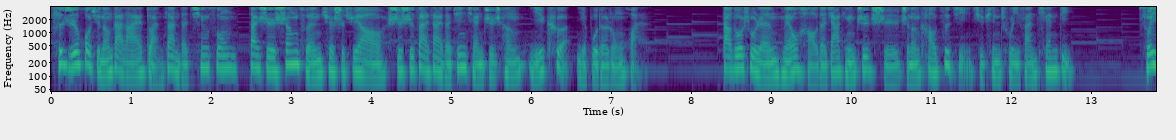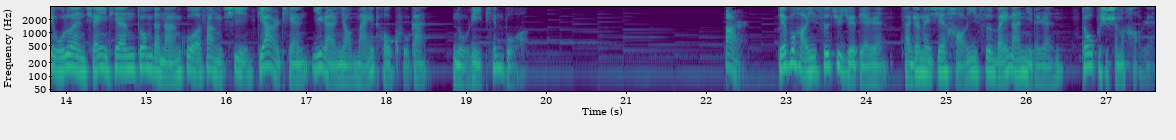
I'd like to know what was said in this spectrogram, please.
辞职或许能带来短暂的轻松，但是生存却是需要实实在在的金钱支撑，一刻也不得容缓。大多数人没有好的家庭支持，只能靠自己去拼出一番天地。所以，无论前一天多么的难过、丧气，第二天依然要埋头苦干，努力拼搏。二，别不好意思拒绝别人，反正那些好意思为难你的人都不是什么好人。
